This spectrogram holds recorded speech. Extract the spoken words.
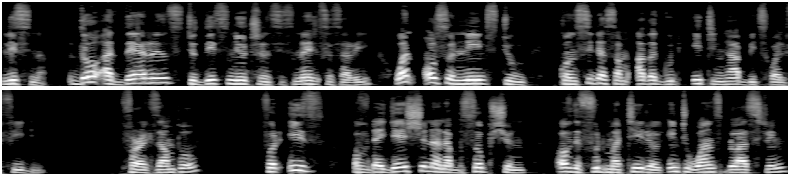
Listener, though adherence to these nutrients is necessary, one also needs to consider some other good eating habits while feeding. For example, for ease of digestion and absorption of the food material into one's bloodstream,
